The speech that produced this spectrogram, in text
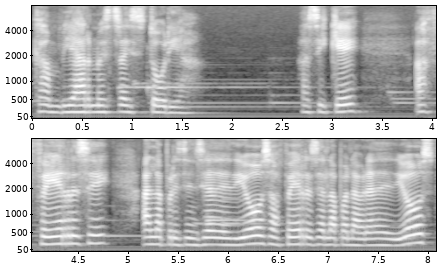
cambiar nuestra historia. Así que aférrese a la presencia de Dios, aférrese a la palabra de Dios,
